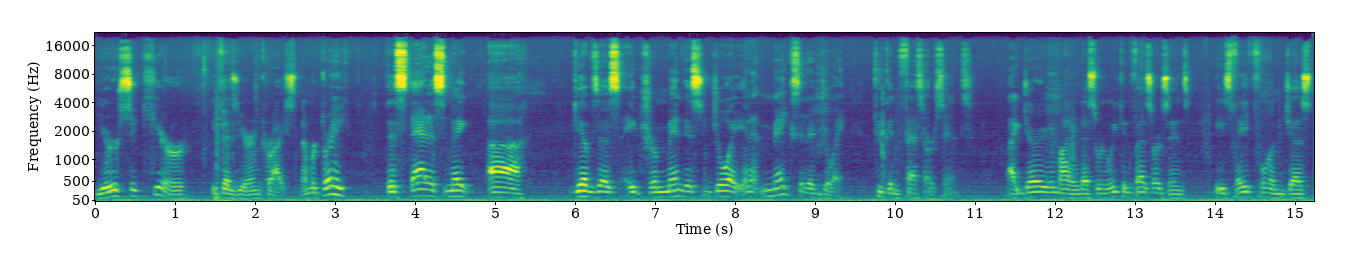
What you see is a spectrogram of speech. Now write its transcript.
You're secure because you're in Christ. Number three, this status make uh, gives us a tremendous joy, and it makes it a joy to confess our sins. Like Jerry reminded us, when we confess our sins, He's faithful and just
